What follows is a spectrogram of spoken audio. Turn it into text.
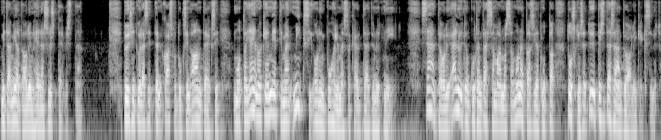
mitä mieltä olin heidän systeemistään. Pyysin kyllä sitten kasvatuksin anteeksi, mutta jäin oikein miettimään, miksi olin puhelimessa käyttäytynyt niin. Sääntö oli älytön, kuten tässä maailmassa monet asiat, mutta tuskin se tyyppi sitä sääntöä oli keksinyt.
